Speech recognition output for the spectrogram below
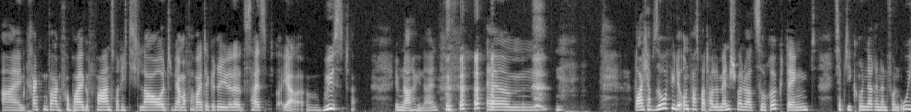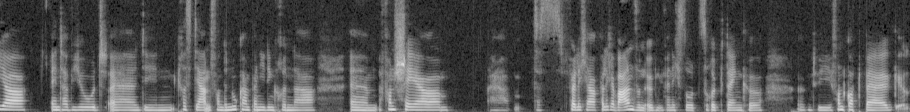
ein Krankenwagen vorbeigefahren, es war richtig laut, wir haben einfach weitergeredet, das heißt, ja, wüst im Nachhinein. ähm, boah, ich habe so viele unfassbar tolle Menschen, wenn man zurückdenkt. Ich habe die Gründerinnen von Uya interviewt, äh, den Christian von The New Company, den Gründer, ähm, von Share, äh, das ist völliger, völliger Wahnsinn irgendwie, wenn ich so zurückdenke. Irgendwie von Gottberg.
